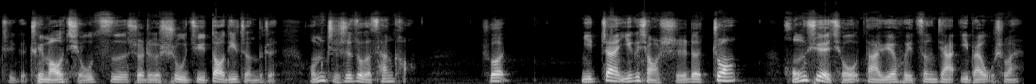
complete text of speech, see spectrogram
这个吹毛求疵，说这个数据到底准不准，我们只是做个参考，说。你站一个小时的桩，红血球大约会增加一百五十万，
